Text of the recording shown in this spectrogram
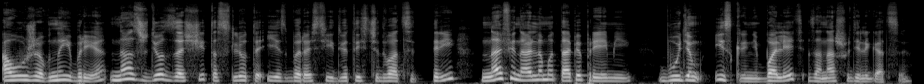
А уже в ноябре нас ждет защита слета ИСБ России 2023 на финальном этапе премии. Будем искренне болеть за нашу делегацию.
